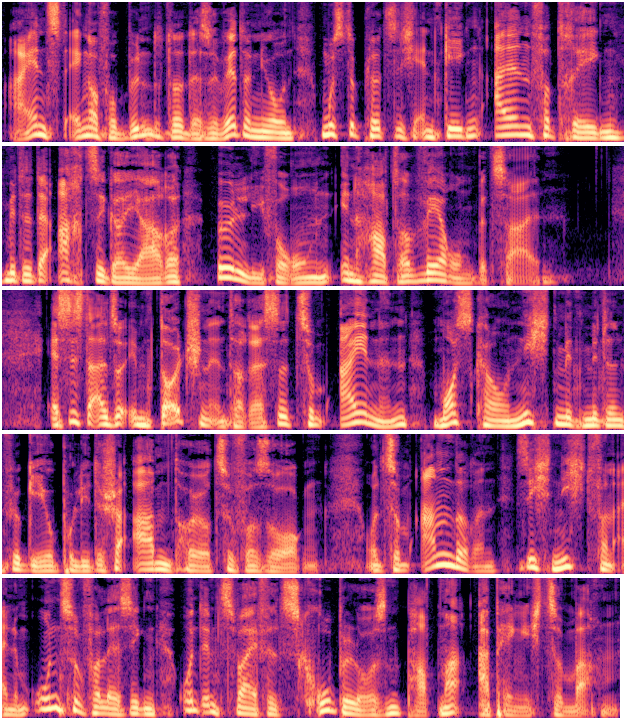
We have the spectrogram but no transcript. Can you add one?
einst enger Verbündeter der Sowjetunion, musste plötzlich entgegen allen Verträgen Mitte der 80er Jahre Öllieferungen in harter Währung bezahlen. Es ist also im deutschen Interesse zum einen, Moskau nicht mit Mitteln für geopolitische Abenteuer zu versorgen und zum anderen, sich nicht von einem unzuverlässigen und im Zweifel skrupellosen Partner abhängig zu machen.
